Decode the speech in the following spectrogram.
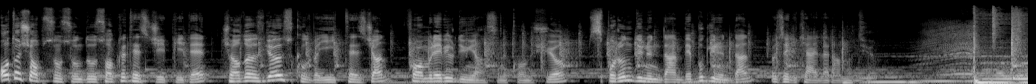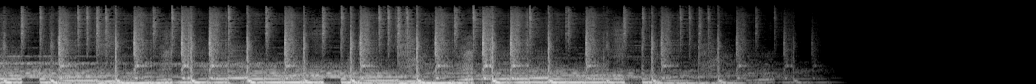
Otoshops'un sunduğu Sokrates GP'de Çağla Özge Özkul ve Yiğit Tezcan Formula 1 dünyasını konuşuyor, sporun dününden ve bugününden özel hikayeler anlatıyor.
